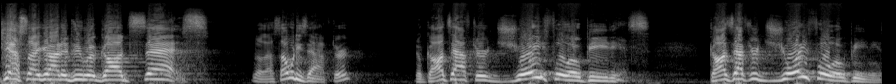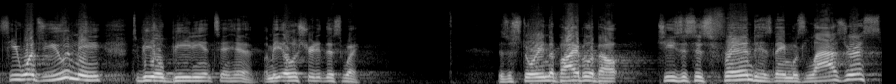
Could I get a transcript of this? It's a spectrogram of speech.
guess I got to do what God says. No, that's not what he's after. No, God's after joyful obedience. God's after joyful obedience. He wants you and me to be obedient to Him. Let me illustrate it this way. There's a story in the Bible about Jesus' friend. His name was Lazarus.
